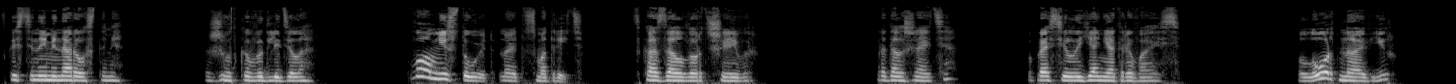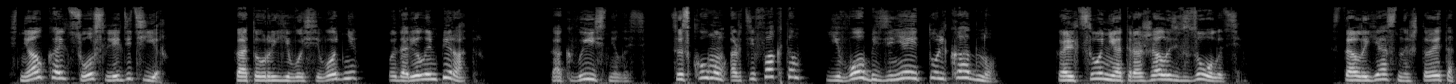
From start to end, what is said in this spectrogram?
с костяными наростами. Жутко выглядела. «Вам не стоит на это смотреть», — сказал лорд Шейвер. «Продолжайте», — попросила я, не отрываясь. Лорд Навир снял кольцо с леди Тьер, которое его сегодня подарил император. Как выяснилось, с искомым артефактом его объединяет только одно — кольцо не отражалось в золоте. Стало ясно, что это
